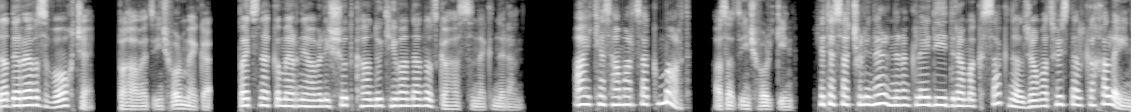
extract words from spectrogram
նա դեռևս ողջ է, բղավեց ինչ որ մեկը, բայց նա կմեռնի ավելի շուտ, քան դուք հիվանդանոց կհասցնեք նրան։ Այ քեզ համարցակ մարդ, ասաց ինչ որ կին։ Եթե սա չլիներ, նրանք Լեյդիի դրամակսակն էլ ժամացույցն էլ կխլեին։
